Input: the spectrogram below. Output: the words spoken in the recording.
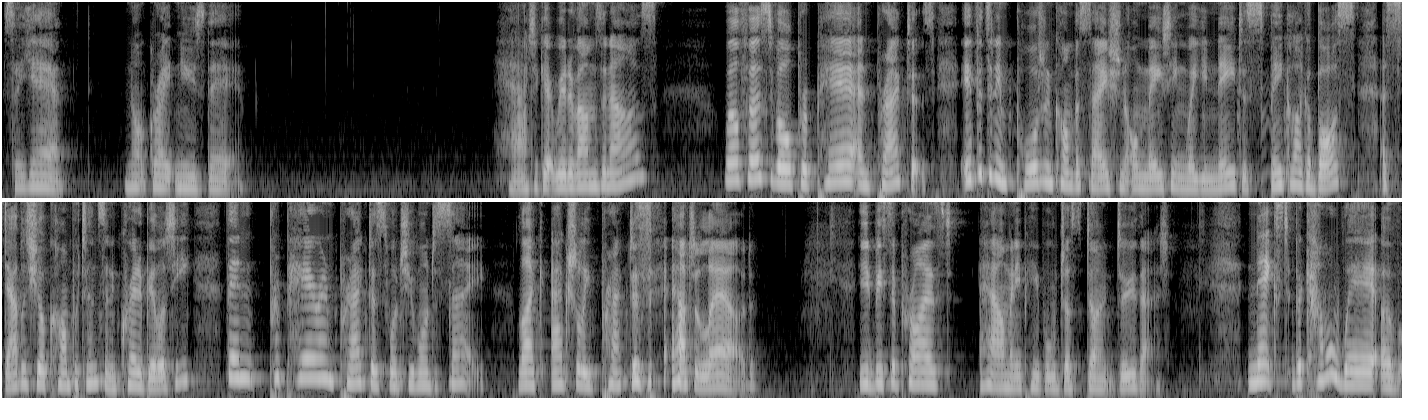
So, yeah, not great news there. How to get rid of ums and ahs? Well, first of all, prepare and practice. If it's an important conversation or meeting where you need to speak like a boss, establish your competence and credibility, then prepare and practice what you want to say. Like actually practice out aloud. You'd be surprised how many people just don't do that. Next, become aware of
